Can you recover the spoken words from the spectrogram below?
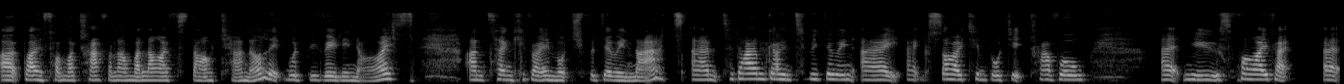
uh, both on my travel and my lifestyle channel. It would be really nice. And thank you very much for doing that. Um today i'm going to be doing a exciting budget travel uh, news five uh, uh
